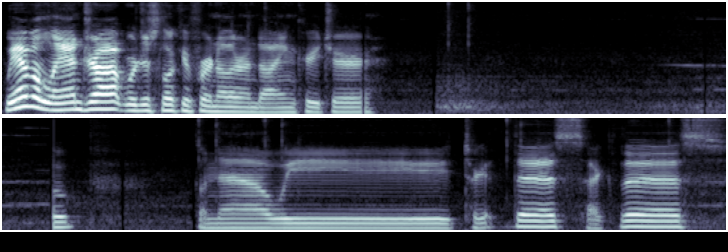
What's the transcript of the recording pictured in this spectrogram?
We have a land drop, we're just looking for another Undying creature. Oop. So now we target this, sack this.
